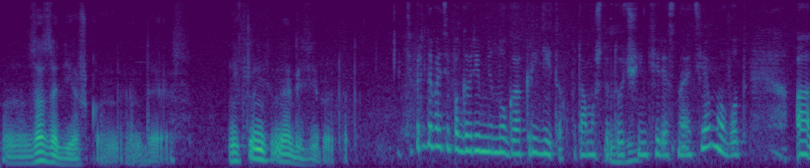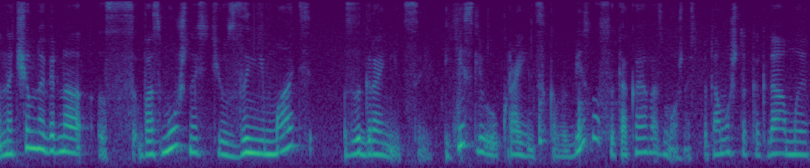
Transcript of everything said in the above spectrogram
э, за задержку НДС. Никто не анализирует это. Теперь давайте поговорим немного о кредитах, потому что это mm очень интересная тема. Вот а, начнем, наверное, с возможностью занимать за границей. Есть ли у украинского бизнеса такая возможность? Потому что когда мы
